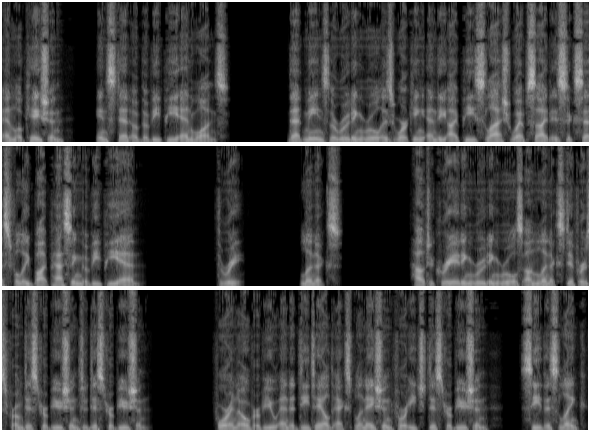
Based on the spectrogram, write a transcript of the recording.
And location, instead of the VPN ones. That means the routing rule is working and the IP slash website is successfully bypassing the VPN. 3. Linux. How to creating routing rules on Linux differs from distribution to distribution. For an overview and a detailed explanation for each distribution, see this link,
